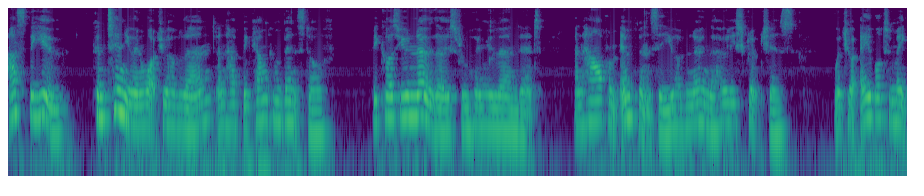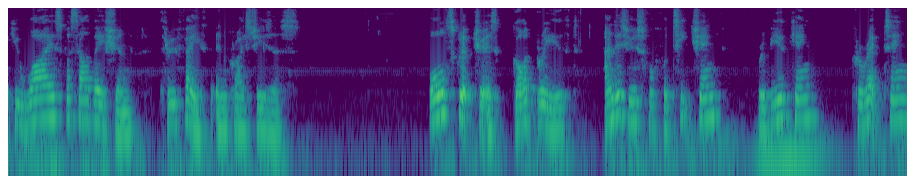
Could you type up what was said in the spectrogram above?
As for you, continue in what you have learned and have become convinced of, because you know those from whom you learned it, and how from infancy you have known the Holy Scriptures, which are able to make you wise for salvation through faith in Christ Jesus. All Scripture is God breathed and is useful for teaching, rebuking, correcting,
